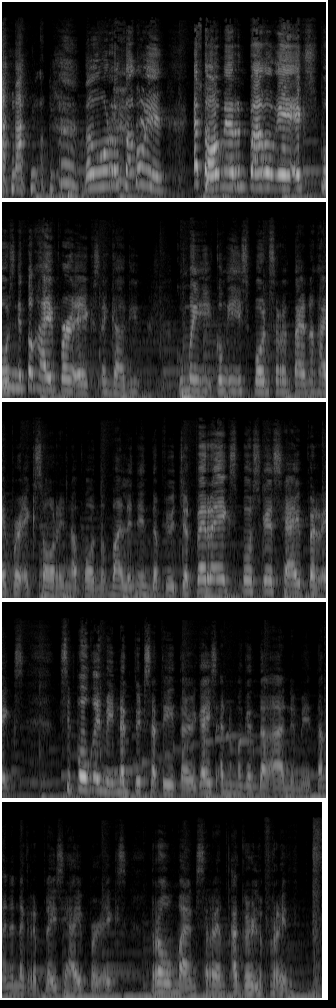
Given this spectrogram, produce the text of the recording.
Nangurot ako eh. Eto, meron pa akong i-expose. Itong HyperX. Ay, gagi. Kung may kung i-sponsoran tayo ng HyperX, sorry na po, no, bala niya in the future. Pero i-expose ko si HyperX. Si Pokemon nag-tweet sa Twitter, guys, ano magandang anime? Tanga na nag-reply si HyperX. Romance, rent a girlfriend.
